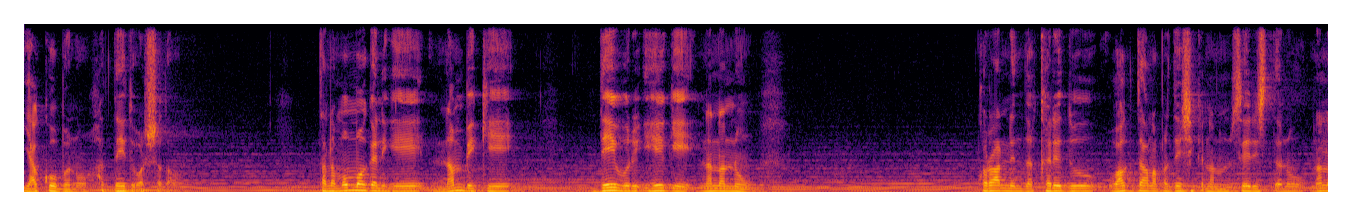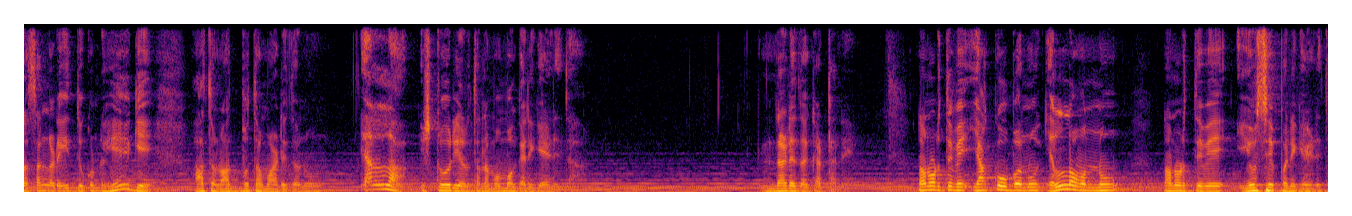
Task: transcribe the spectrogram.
ಯಾಕೋಬನು ಹದಿನೈದು ವರ್ಷದವನು. ತನ್ನ ಮೊಮ್ಮಗನಿಗೆ ನಂಬಿಕೆ, ದೇವರು ಹೇಗೆ ನನ್ನನ್ನು ಕುರಾನ್ನಿಂದ ಕರೆದು ವಾಗ್ದಾನ ಪ್ರದೇಶಕ್ಕೆ ನನ್ನನ್ನು ಸೇರಿಸಿದನು. ನನ್ನ ಸಂಗಡ ಇದ್ದುಕೊಂಡು ಹೇಗೆ ಆತನು ಅದ್ಭುತ ಮಾಡಿದನು? ಎಲ್ಲ ಸ್ಟೋರಿಯನ್ನು ತನ್ನ ಮೊಮ್ಮಗನಿಗೆ ಹೇಳಿದ. ನಡೆದ ಘಟನೆ. ನಾವು ನೋಡ್ತೇವೆ ಯಾಕೋಬನು ಎಲ್ಲವನ್ನು ನಾವು ನೋಡ್ತೇವೆ ಯೋಸೇಪನಿಗೆ ಹೇಳಿದ.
